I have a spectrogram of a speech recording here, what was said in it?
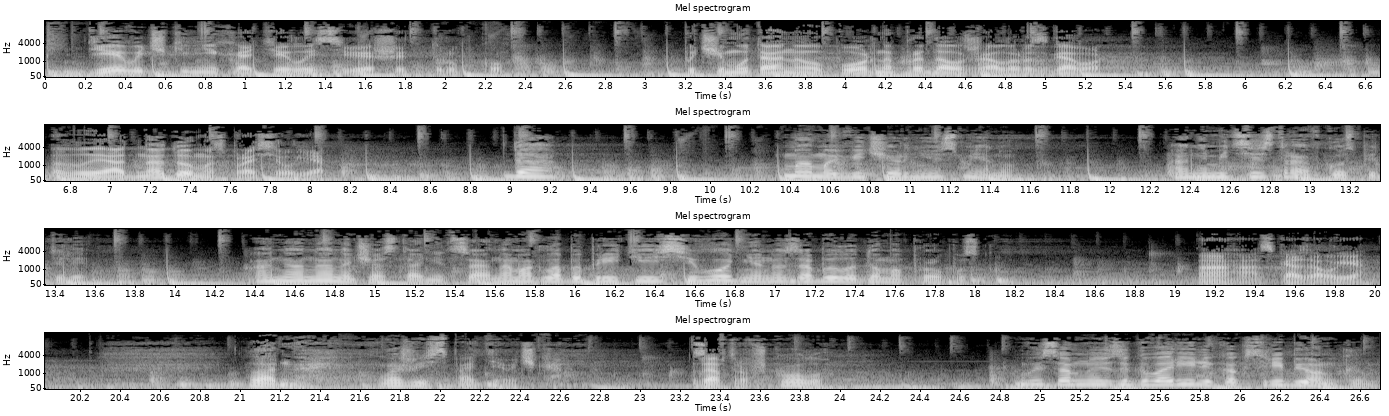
Девочке не хотелось вешать трубку. Почему-то она упорно продолжала разговор. «Вы одна дома?» — спросил я. Да. Мама в вечернюю смену. Она медсестра в госпитале. Она на ночь останется. Она могла бы прийти и сегодня, но забыла дома пропуск. «Ага», — сказал я. «Ладно, ложись спать, девочка. Завтра в школу». Вы со мной заговорили, как с ребенком.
